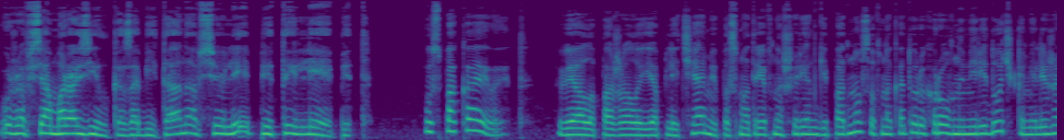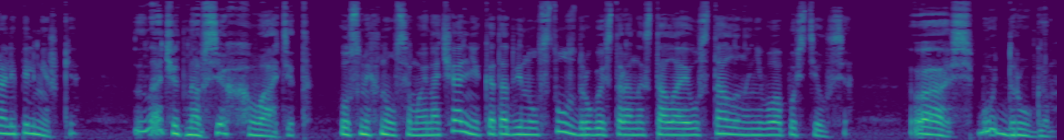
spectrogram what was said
уже вся морозилка забита, она все лепит и лепит». «Успокаивает». Вяло пожала я плечами, посмотрев на шеренги подносов, на которых ровными рядочками лежали пельмешки. «Значит, на всех хватит», — усмехнулся мой начальник, отодвинул стул с другой стороны стола и устало на него опустился. «Вась, будь другом.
